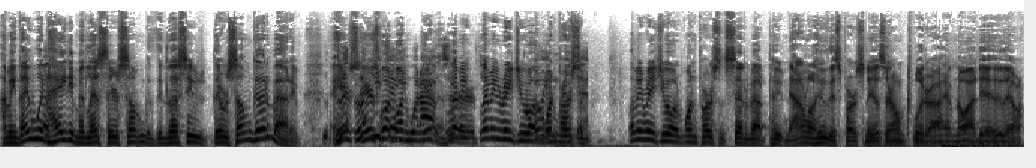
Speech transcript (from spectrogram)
I mean, they wouldn't hate him unless there's something unless he, there was something good about him. Here's let here's me what tell one. you what I here- let me let me read you what one person. Let me read you what one person said about Putin. I don't know who this person is. They're on Twitter. I have no idea who they are.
